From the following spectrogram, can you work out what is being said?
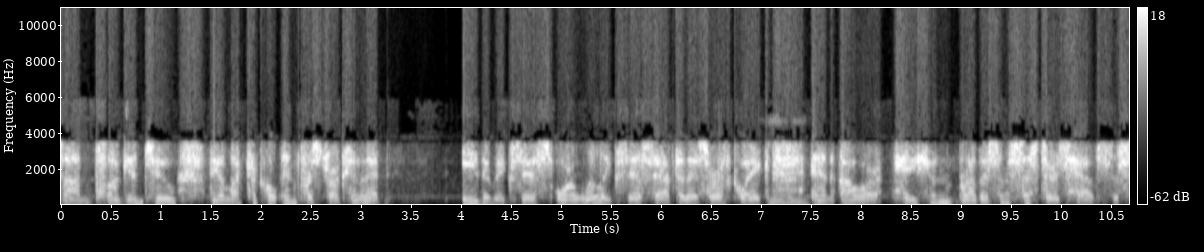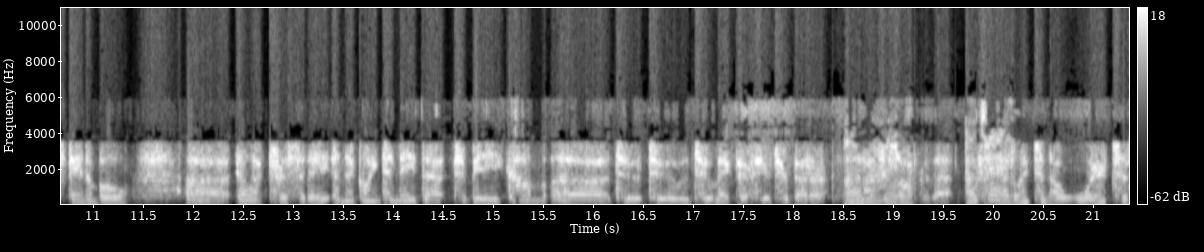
sun, plug into the electrical infrastructure that either exists or will exist after this earthquake, mm-hmm. and our Haitian brothers and sisters have sustainable uh, electricity, and they're going to need that to become uh, to to to make their future better. All and right. I just offer that. Okay. I'd like to know where to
